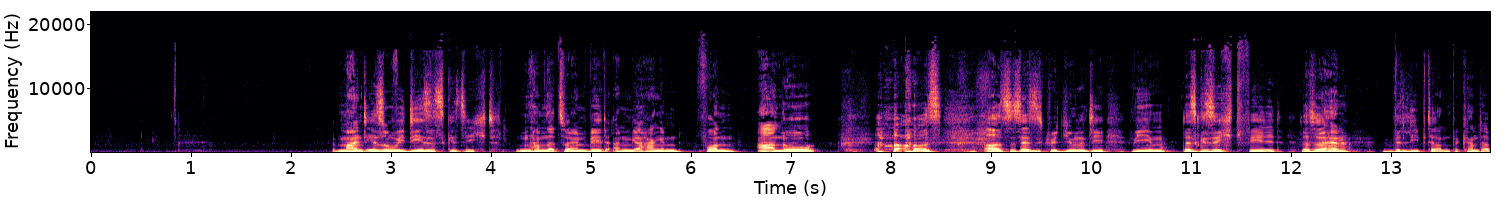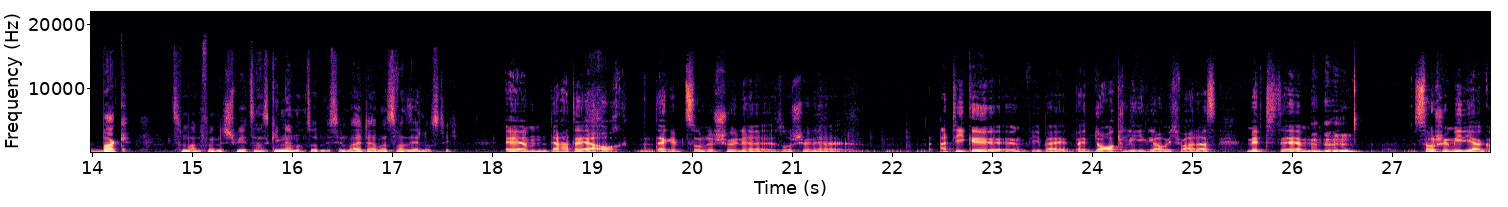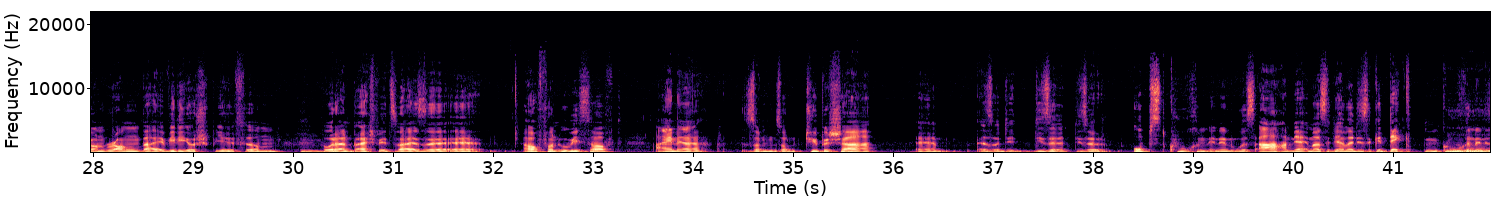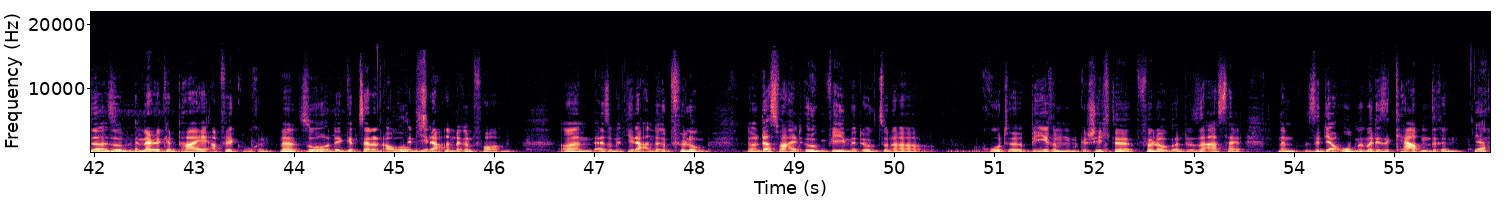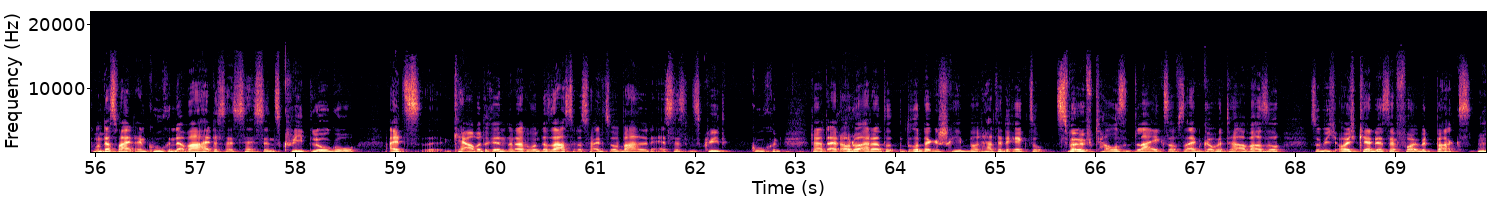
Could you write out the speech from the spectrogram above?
meint ihr so wie dieses Gesicht? Und haben dazu ein Bild angehangen von Arno aus, aus Assassin's Creed Unity, wie ihm das Gesicht fehlt. Das war ein beliebter und bekannter Bug zum Anfang des Spiels. Und es ging dann noch so ein bisschen weiter, aber es war sehr lustig. Ähm, da hatte er auch, da gibt es so eine schöne, so schöne Artikel irgendwie bei, bei Dogly, glaube ich, war das, mit ähm, Social Media Gone Wrong bei Videospielfirmen, wo dann beispielsweise äh, auch von Ubisoft eine, so ein, so ein typischer, ähm, also die, diese, diese Obstkuchen in den USA haben ja immer, sind ja immer diese gedeckten Kuchen, in dieser, also American Pie Apfelkuchen, ne? So, und den gibt es ja dann auch in jeder Obstkuchen. anderen Form. Und also mit jeder anderen Füllung. Und das war halt irgendwie mit irgendeiner rote Beeren-Geschichte, Füllung. Und du sahst halt, dann sind ja oben immer diese Kerben drin. Ja. Und das war halt ein Kuchen, da war halt das Assassin's Creed-Logo als äh, Kerbe drin. Und darunter sahst du das halt so, war der Assassin's Creed-Kuchen. Da hat halt auch nur einer dr- drunter geschrieben und hatte direkt so 12.000 Likes auf seinen Kommentar. War so, so wie ich euch kenne, ist er voll mit Bugs.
